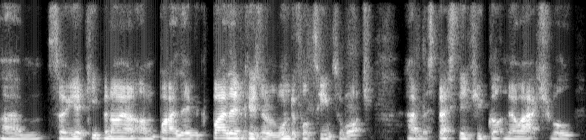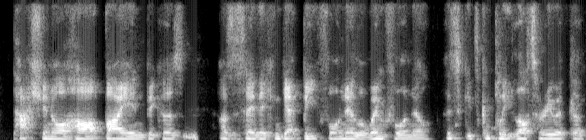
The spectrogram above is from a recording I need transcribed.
Um, so, yeah, keep an eye on, on Bayer Leverkusen. Bayer Leverkusen are a wonderful team to watch, um, especially if you've got no actual passion or heart buy-in because, as I say, they can get beat 4-0 or win 4-0. It's, it's complete lottery with them.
